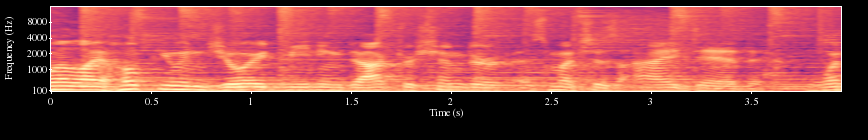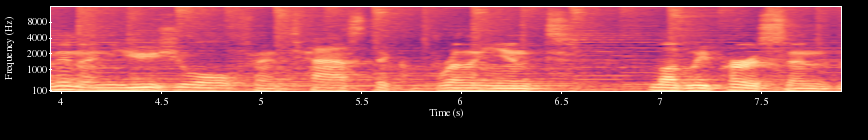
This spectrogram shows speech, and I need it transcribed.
Well, I hope you enjoyed meeting Dr. Schinder as much as I did. What an unusual, fantastic, brilliant, lovely person.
